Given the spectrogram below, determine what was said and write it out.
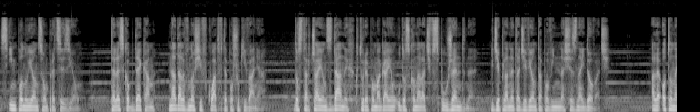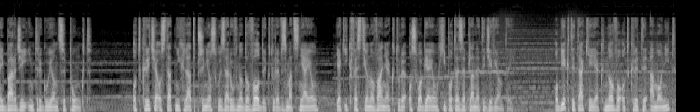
z imponującą precyzją. Teleskop Dekam nadal wnosi wkład w te poszukiwania, dostarczając danych, które pomagają udoskonalać współrzędne, gdzie planeta dziewiąta powinna się znajdować. Ale oto najbardziej intrygujący punkt. Odkrycia ostatnich lat przyniosły zarówno dowody, które wzmacniają, jak i kwestionowania, które osłabiają hipotezę planety dziewiątej. Obiekty takie jak nowo odkryty Amonit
